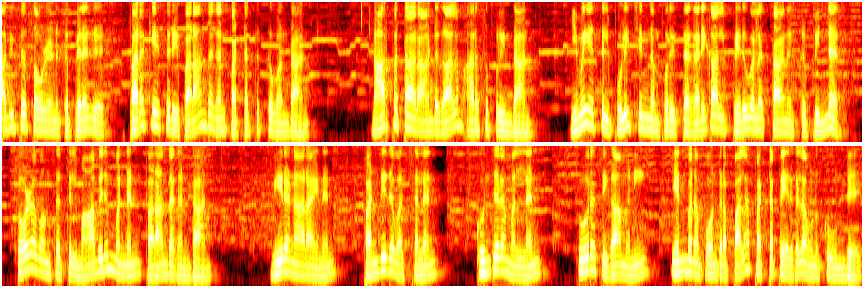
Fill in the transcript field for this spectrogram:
ஆதித்த சோழனுக்கு பிறகு பரகேசரி பராந்தகன் பட்டத்துக்கு வந்தான். நாற்பத்தாறு ஆண்டு காலம் அரசு புரிந்தான். இமயத்தில் புலி சின்னம் பொறித்த கரிகால் பெருவளத்தானுக்கு பின்னர் சோழ வம்சத்தில் மாபெரும் மன்னன் பராந்தகன்தான். வீரநாராயணன் பண்டித வத்சலன் குஞ்சரமல்லன் சூரசிகாமணி என்பன போன்ற பல பட்டப்பெயர்கள் அவனுக்கு உண்டு.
